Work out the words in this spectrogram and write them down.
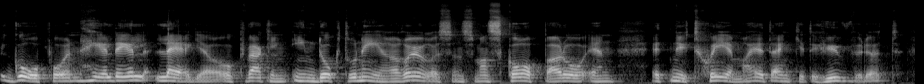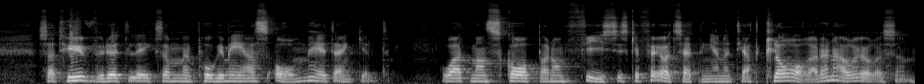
gå på en hel del läger och verkligen indoktrinera rörelsen så man skapar då en, ett nytt schema helt enkelt i huvudet. Så att huvudet liksom programmeras om helt enkelt. Och att man skapar de fysiska förutsättningarna till att klara den här rörelsen.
